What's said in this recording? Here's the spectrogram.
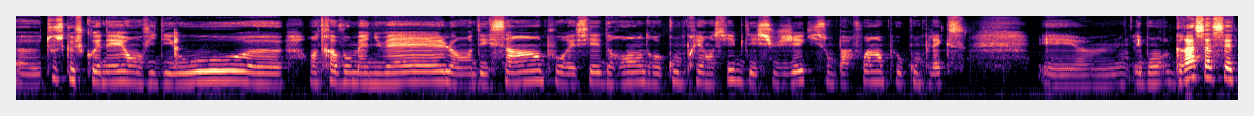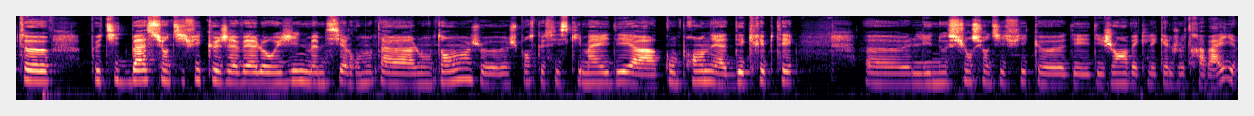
euh, tout ce que je connais en vidéo, en travaux manuels, en dessin, pour essayer de rendre compréhensibles des sujets qui sont parfois un peu complexes. Et, bon, grâce à cette petite base scientifique que j'avais à l'origine, même si elle remonte à longtemps, je pense que c'est ce qui m'a aidé à comprendre et à décrypter les notions scientifiques euh, des, gens avec lesquels je travaille.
